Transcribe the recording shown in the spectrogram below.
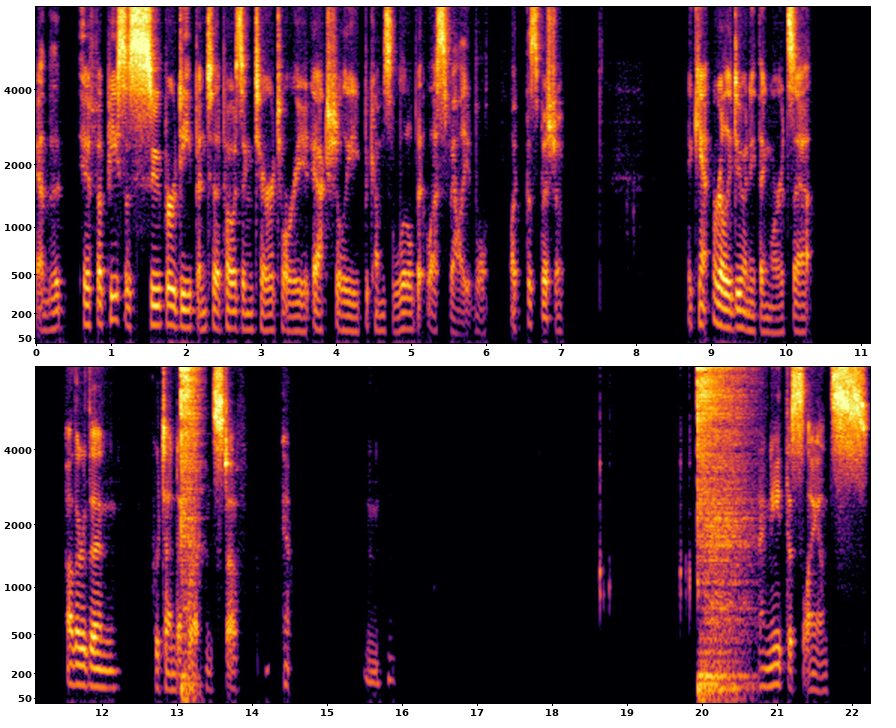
Yeah, the if a piece is super deep into opposing territory, it actually becomes a little bit less valuable, like this bishop. It can't really do anything where it's at, other than pretend to threaten stuff. Yep. hmm I need this lance,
